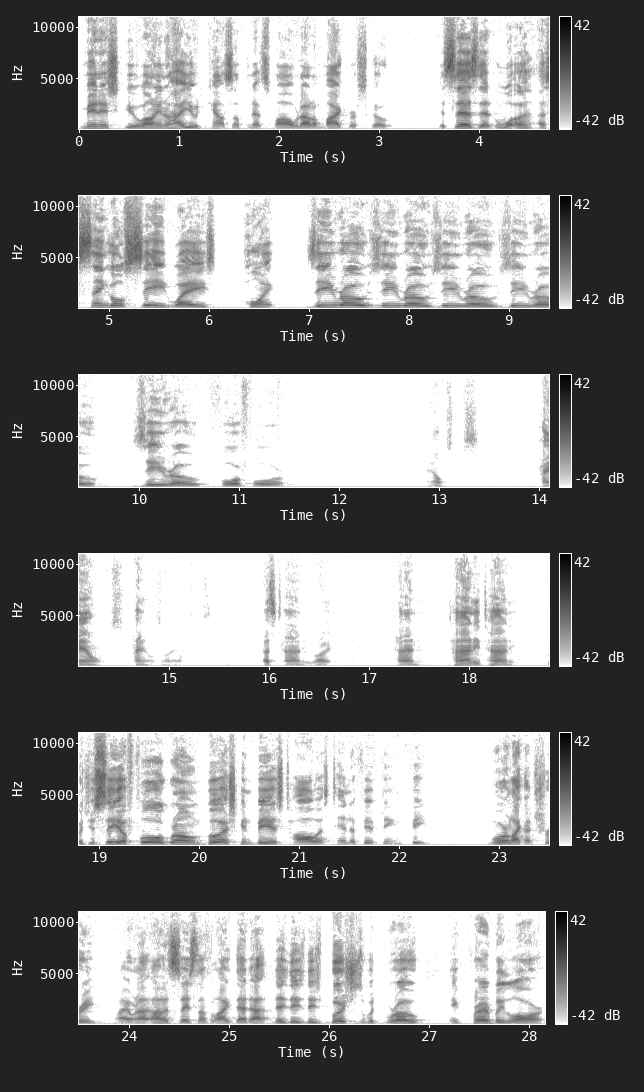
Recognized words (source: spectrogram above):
minuscule. I don't even know how you would count something that small without a microscope. It says that a single seed weighs point zero zero zero zero zero four four ounces. Pounds. Pounds, not ounces. That's tiny, right? Tiny. Tiny, tiny. But you see, a full grown bush can be as tall as 10 to 15 feet. More like a tree, right? When I, I would say something like that, I, these, these bushes would grow incredibly large.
